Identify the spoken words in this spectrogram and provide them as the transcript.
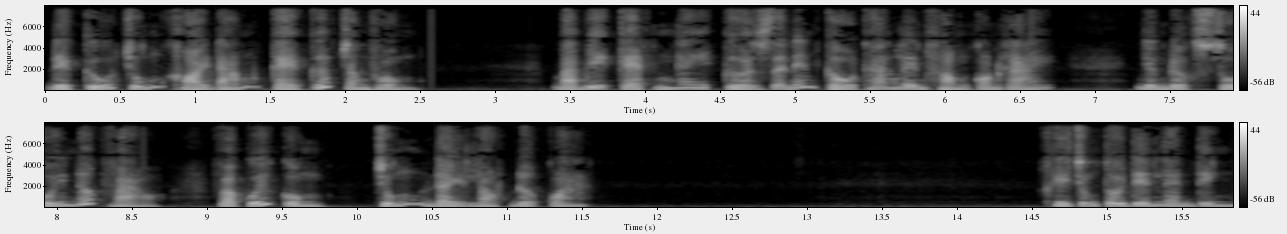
để cứu chúng khỏi đám kẻ cướp trong vùng. Bà bị kẹt ngay cửa dẫn đến cầu thang lên phòng con gái, nhưng được xối nước vào, và cuối cùng chúng đẩy lọt được qua. Khi chúng tôi đến landing,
